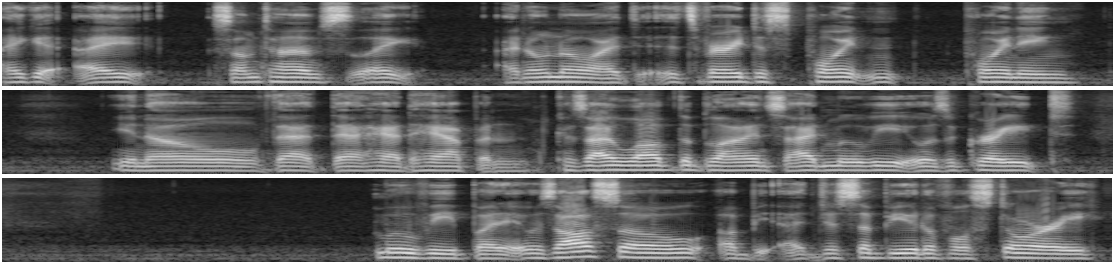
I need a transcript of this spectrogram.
I get I sometimes like I don't know. I it's very disappointing, pointing, you know that that had to happen because I love the Blind Side movie. It was a great movie, but it was also a uh, just a beautiful story.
